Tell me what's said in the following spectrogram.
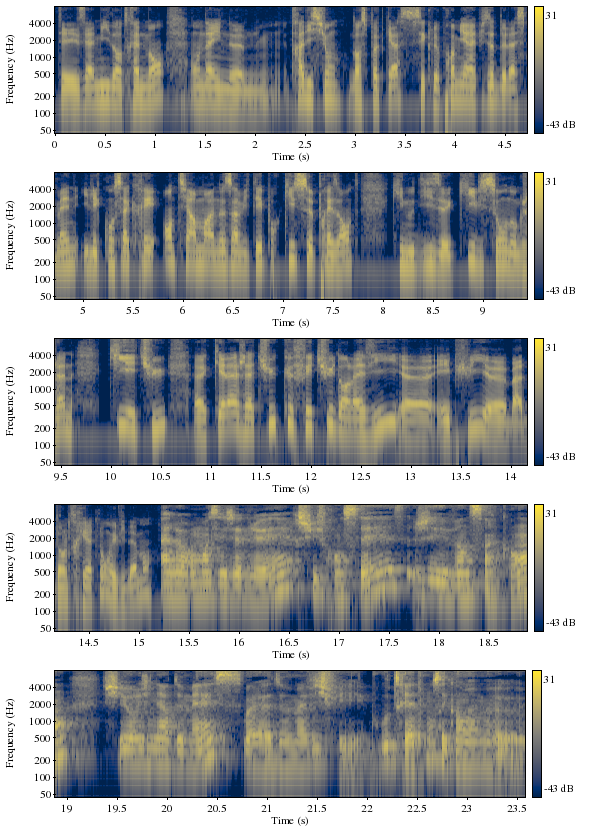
tes amis d'entraînement? On a une euh, tradition dans ce podcast, c'est que le premier épisode de la semaine, il est consacré entièrement à nos invités pour qu'ils se présentent, qu'ils nous disent qui ils sont. Donc Jeanne, qui es-tu? Euh, Quel âge as-tu? Que fais-tu dans la vie? Et puis bah, dans le triathlon évidemment. Alors moi c'est Jeanne Leher, je suis française, j'ai 25 5 ans. Je suis originaire de Metz. Voilà, de ma vie, je fais beaucoup de triathlon. C'est quand même euh,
